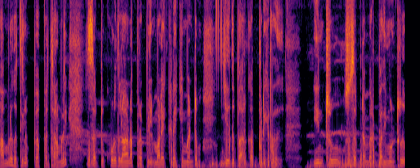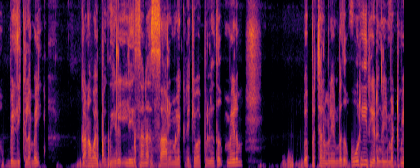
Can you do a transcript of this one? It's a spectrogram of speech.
தமிழகத்திலும் வெப்பச்சலமலை சற்று கூடுதலான பரப்பில் மழை கிடைக்கும் என்றும் எதிர்பார்க்கப்படுகிறது. இன்று செப்டம்பர் பதிமூன்று வெள்ளிக்கிழமை கணவாய் பகுதிகளில் லேசான சாரல் மழை கிடைக்க வாய்ப்புள்ளது. மேலும் வெப்பச்சலமலை என்பது ஓரிரு இடங்களில் மட்டுமே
